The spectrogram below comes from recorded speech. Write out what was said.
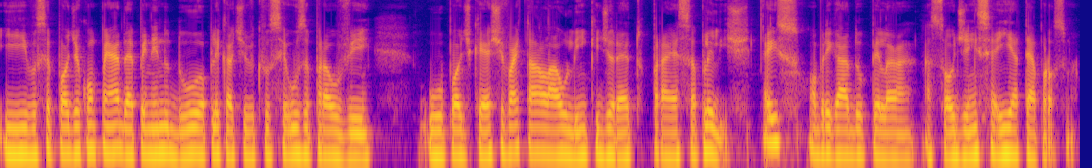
e você pode acompanhar dependendo do aplicativo que você usa para ouvir o podcast vai estar tá lá o link direto para essa playlist. É isso, obrigado pela sua audiência e até a próxima.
